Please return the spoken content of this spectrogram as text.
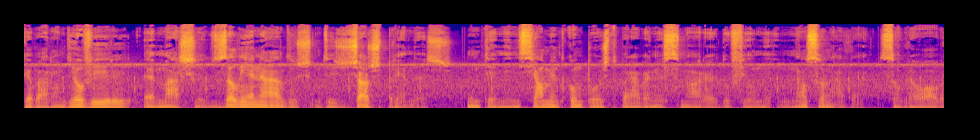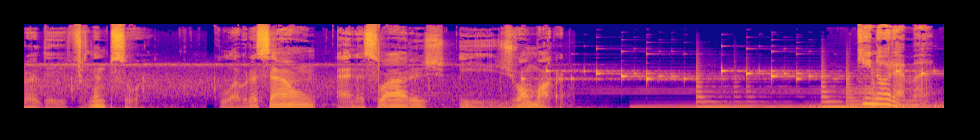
Acabaram de ouvir A Marcha dos Alienados de Jorge Prendas, um tema inicialmente composto para a banda sonora do filme Não Sou Nada, sobre a obra de Fernando Pessoa. Colaboração Ana Soares e João Mora. Kinorama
